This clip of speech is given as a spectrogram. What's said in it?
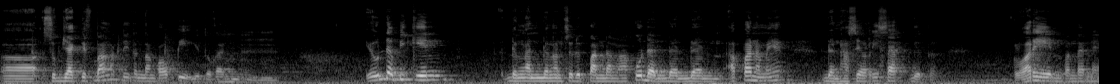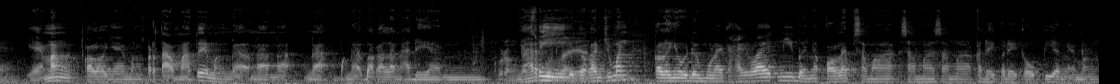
uh, subjektif banget nih tentang kopi gitu kan Hmm. ya udah bikin dengan dengan sudut pandang aku dan dan dan apa namanya dan hasil riset gitu keluarin kontennya. Ya emang kalau emang pertama tuh emang nggak nggak nggak nggak nggak bakalan ada yang Kurang nyari gitu ya. kan. Cuman kalau udah mulai ke highlight nih banyak collab sama sama sama kedai-kedai kopi yang emang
